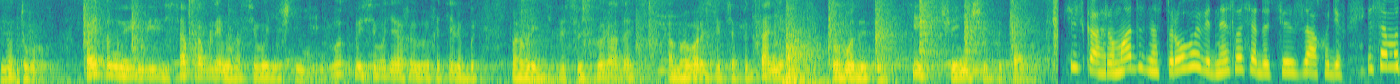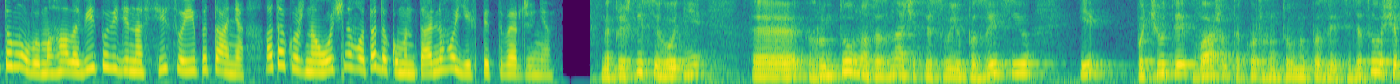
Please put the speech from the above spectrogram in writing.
натуру. Поэтому и вся проблема на сегодняшний день. Вот мы сегодня х- хотели бы поговорити з сільською радою, обговорити це питання, погодити ті чи інші питання. Сільська громада з насторогою віднеслася до цих заходів і саме тому вимагала відповіді на всі свої питання, а також наочного та документального їх підтвердження. Ми прийшли сьогодні е, ґрунтовно зазначити свою позицію і почути вашу також ґрунтовну позицію для того, щоб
